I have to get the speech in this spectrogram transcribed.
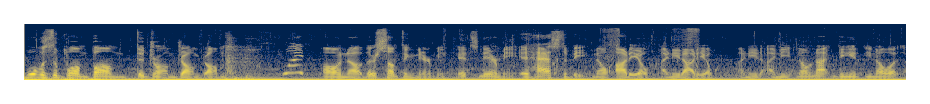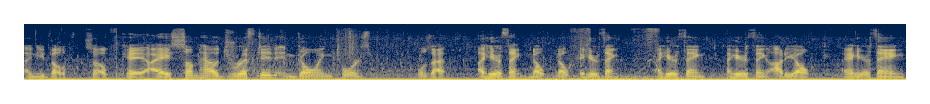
What was the bum bum? The drum drum drum. what? Oh no, there's something near me. It's near me. It has to be. No audio. I need audio. I need I need no not D you know what? I need both. So okay, I somehow drifted and going towards what was that? I hear a thing. Nope, nope, I hear a thing. I hear a thing. I hear a thing, audio. I hear a thing.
